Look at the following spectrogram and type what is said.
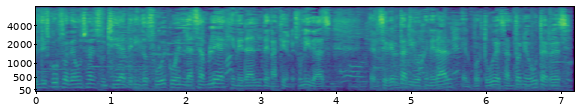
El discurso de Aung San Suu Kyi ha tenido su eco en la Asamblea General de Naciones Unidas. El secretario general, el portugués Antonio Guterres,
